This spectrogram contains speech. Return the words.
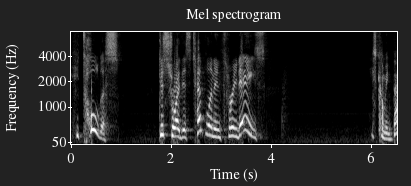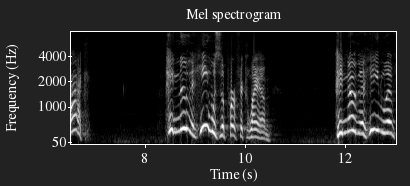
He told us, destroy this temple, and in three days, he's coming back. He knew that he was the perfect lamb. He knew that he lived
